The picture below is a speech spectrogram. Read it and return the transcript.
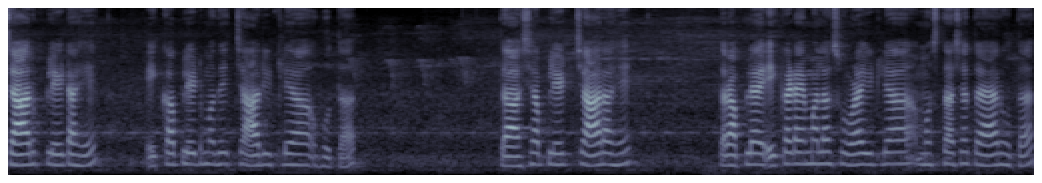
चार प्लेट आहेत. एका प्लेटमध्ये चार इडल्या होतात. तर अशा प्लेट चार आहेत. तर आपल्या एका टायमाला सोळा इडल्या मस्त अशा तयार होतात.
